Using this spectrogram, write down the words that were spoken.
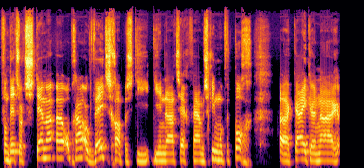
van dit soort stemmen opgaan. Ook wetenschappers die, die inderdaad zeggen van ja, misschien moeten we toch kijken naar.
